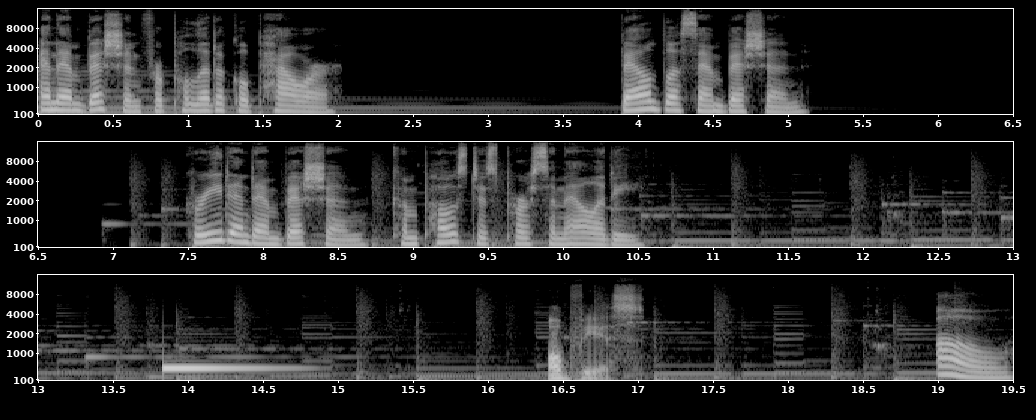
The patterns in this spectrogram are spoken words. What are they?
An ambition for political power. Boundless ambition. Greed and ambition composed his personality. Obvious. O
